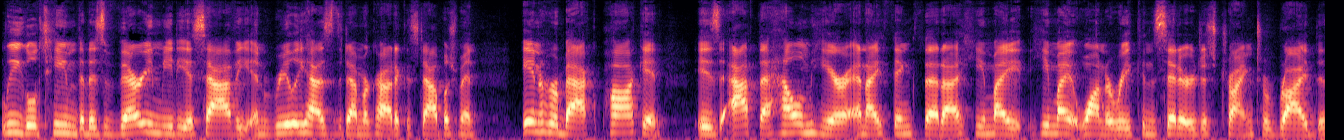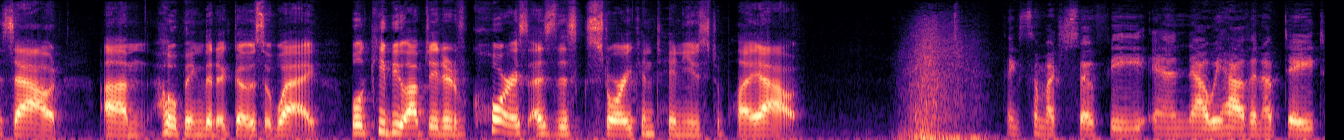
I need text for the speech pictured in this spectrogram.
legal team that is very media savvy and really has the Democratic establishment in her back pocket is at the helm here. And I think that uh, he might he might want to reconsider just trying to ride this out, um, hoping that it goes away. We'll keep you updated, of course, as this story continues to play out. Thanks so much, Sophie. And now we have an update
